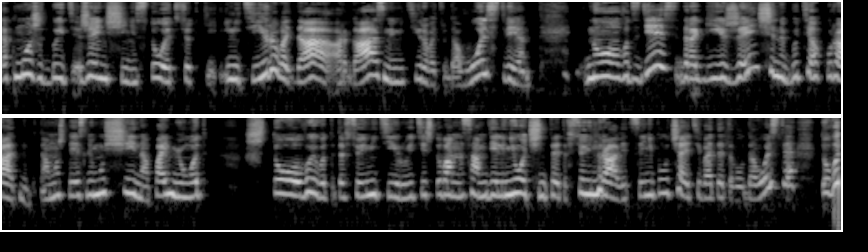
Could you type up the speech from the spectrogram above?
так может быть женщине стоит все-таки имитировать, да, оргазм, имитировать удовольствие. Но вот здесь, дорогие женщины, будьте аккуратны, потому что если мужчина поймет, что вы вот это все имитируете, что вам на самом деле не очень-то это все и нравится, и не получаете вы от этого удовольствия, то вы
